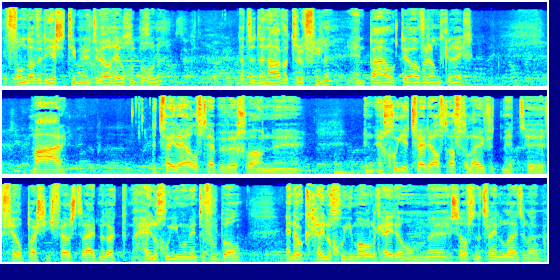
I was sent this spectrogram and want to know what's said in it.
Ik vond dat we de eerste 10 minuten wel heel goed begonnen. Dat we daarna wat terugvielen en Pa ook de overhand kreeg. Maar de tweede helft hebben we gewoon... Uh, een, een goede tweede helft afgeleverd met uh, veel passie, veel strijd. Maar ook hele goede momenten voetbal. En ook hele goede mogelijkheden om uh, zelfs naar 2-0 uit te lopen.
